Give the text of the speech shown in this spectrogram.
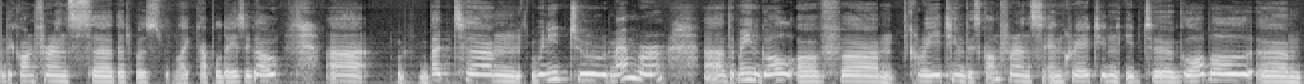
the conference that was like a couple days ago but um, we need to remember uh, the main goal of um, creating this conference and creating it uh, global um,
